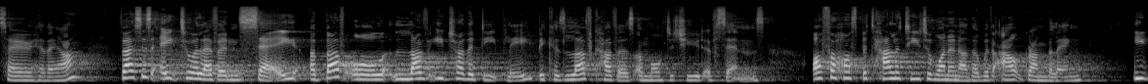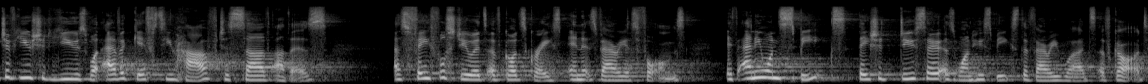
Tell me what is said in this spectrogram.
So here they are. Verses 8 to 11 say, Above all, love each other deeply because love covers a multitude of sins. Offer hospitality to one another without grumbling. Each of you should use whatever gifts you have to serve others as faithful stewards of God's grace in its various forms. If anyone speaks, they should do so as one who speaks the very words of God.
